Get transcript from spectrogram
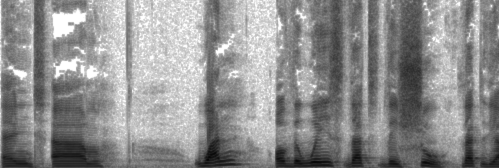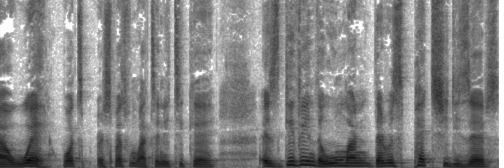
And um, one of the ways that they show that they are aware what respectful maternity care is giving the woman the respect she deserves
